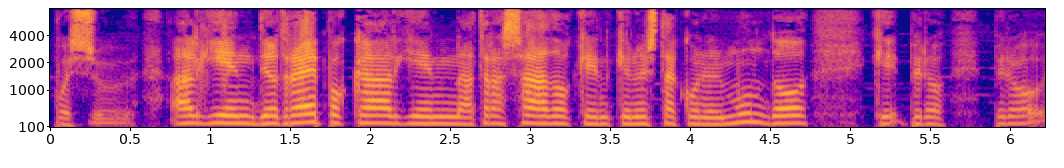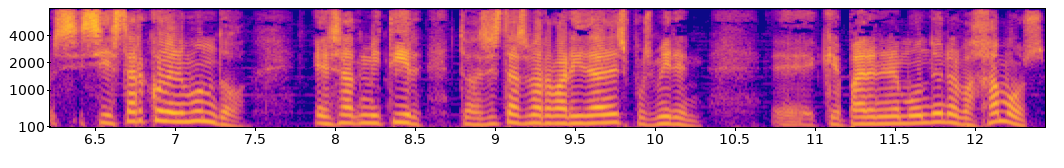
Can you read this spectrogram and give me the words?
pues alguien de otra época, alguien atrasado que, que no está con el mundo, que, pero, pero si estar con el mundo es admitir todas estas barbaridades, pues miren, eh, que paren el mundo y nos bajamos.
